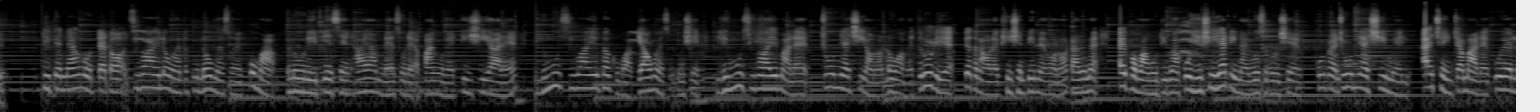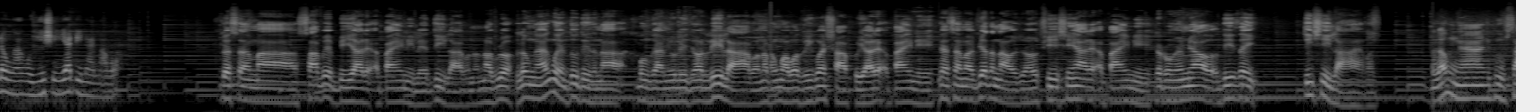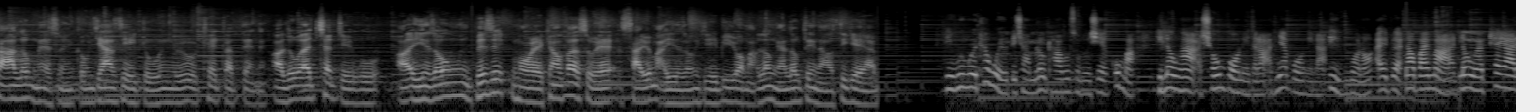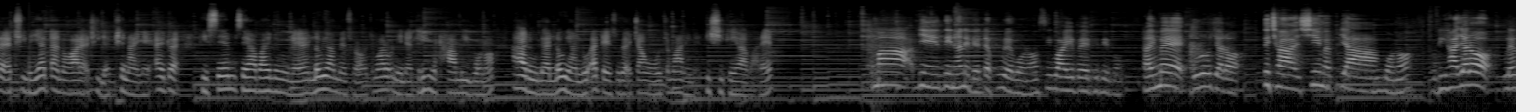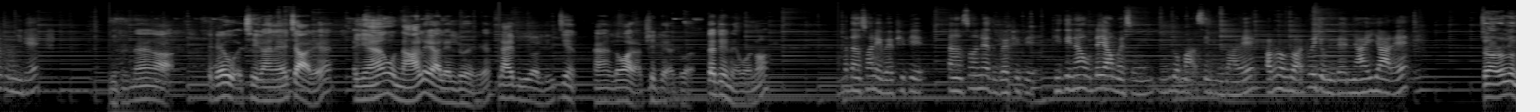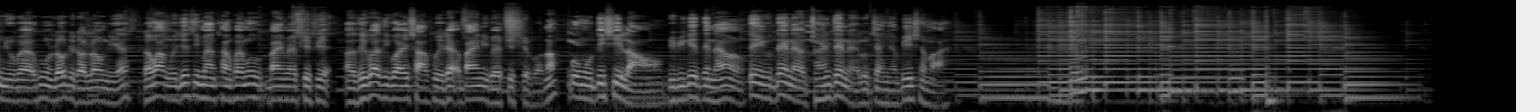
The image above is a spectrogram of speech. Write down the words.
ဒီတင်တန်းကိုတက်တော့စီးပွားရေးလုပ်ငန်းတစ်ခုလုပ်မယ်ဆိုရင်ကို့မှာဘယ်လိုတွေပြင်ဆင်ထားရမလဲဆိုတဲ့အပိုင်းကိုလည်းတည်ရှိရတယ်လူမှုစီးပွားရေးဘက်ကိုပါပြောင်းမယ်ဆိုလို့ရှိရင်လူမှုစီးပွားရေးမှာလည်းကြိုးမြတ်ရှိအောင်တော့လုပ်ရမယ်သူတို့တွေရဲ့ပြဿနာကိုလည်းဖြေရှင်းပေးမယ်ပေါ့နော်ဒါပေမဲ့အဲ့ပေါ်မှာမူဒီမှာကိုရေရှည်ရက်တည်နိုင်ဖို့ဆိုလို့ရှိရင်ကိုယ့်အတွက်ကြိုးမြတ်ရှိမယ်အဲ့ချိန်ကျမှလည်းကိုယ့်ရဲ့လုပ်ငန်းကိုရေရှည်ရက်တည်နိုင်မှာပေါ့ ကစတမာစာဗစ်ပေးရတဲ့အပိုင်းတွေလည်းတည်လာပါတော့နောက်ပြီးတော့လုပ်ငန်းခွင်သူတည်နာပုံစံမျိုးလေးကျွန်တော်လေ့လာပါတော့ဥပမာပေါ့ဈေးကွက်ရှာဖွေရတဲ့အပိုင်းတွေကစတမာပြဿနာကိုကျွန်တော်ဖြေရှင်းရတဲ့အပိုင်းတွေတော်တော်များများကိုအသေးစိတ်သိရှိလာရပါလုပ်ငန်းတစ်ခုစားလုပ်မယ်ဆိုရင်ကုန်ကြစရိတ်တို့ဝင်ငွေတို့ထည့်တွက်တဲ့နဲ့အလိုအပ်ချက်တွေကိုအရင်ဆုံး basic model canvas ဆိုရဲစာရွက်မှာအရင်ဆုံးရေးပြီးတော့မှလုပ်ငန်းလုပ်တင်တာကိုသိခဲ့ရ ဒီဝင်ငွေထွက်ငွေကိုတခြားမလုပ်ထားဘူးဆိုလို့ရှိရင်ကို့မှာဒီလုပ်ငန်းကအရှုံးပေါ်နေသလားအမျက်ပေါ်နေလားသိဘူးပေါ့နော်အဲ့အတွက်နောက်ပိုင်းမှာလုပ်ငန်းဖြတ်ရတဲ့အထိရက်တန့်တော့ရတဲ့အထိလည်းဖြစ်နိုင်တယ်အဲ့အတွက်ဒီစင်းဇရာပိုင်းတွေကိုလည်းလုပ်ရမယ်ဆိုတော့ကျမတို့အနေနဲ့သတိမထားမိဘူးပေါ့နော်အဲ့ဒါတွေလည်းလုပ်ရန်လိုအပ်တယ်ဆိုတဲ့အကြောင်းကိုကျမအနေနဲ့သိရှိခဲ့ရပါတယ်ဒီမှာအပြင်တင်တန်းတွေလည်းတက်ပူးတယ်ပေါ့နော်စီးပွားရေးပဲဖြစ်ဖြစ်ပေါ့ဒါပေမဲ့သူတို့ကြတော့တခြားရှင်းမပြဘူးပေါ့နော်ဒီဟာကြတော့ဘူးလဲကူညီတယ်ဒီဒီနန်းက တကယ်ကိုအခြေခံလဲကြတယ်အရန်ကိုနားလဲရလဲလွယ်တယ်လိုက်ပြီးတော့လီးကျင့်ခံလောက်ရတာဖြစ်တဲ့အတွက်တက်တင်တယ်ပေါ့နော်မတန်ဆွမ်းနေပဲဖြစ်ဖြစ်တန်ဆွမ်းတဲ့သူပဲဖြစ်ဖြစ်ဒီတင်တန်းကိုတက်ရောက်မယ်ဆိုရင်ဘူးတော့မှအဆင်ပြေပါတယ်ဘာဖြစ်လို့လဲဆိုတော့အတွေ့အကြုံတွေလည်းအများကြီးရတယ်ကျွန်တော်တို့လိုမျိုးပဲအခုလုပ်တွေတော့လုပ်နေရယ်လုံးဝငွေကြေးစီမံခန့်ခွဲမှုအပိုင်းပဲဖြစ်ဖြစ်အဲဈေးကွက်စီးပွားရေးရှာဖွေတဲ့အပိုင်းတွေပဲဖြစ်ဖြစ်ပေါ့နော်ပုံမူသိရှိလာအောင် BBK တင်တန်းကိုတင်ယူတင်တယ် join တင်တယ်လို့ကြံကြံပေးရှင်ပါတယ်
